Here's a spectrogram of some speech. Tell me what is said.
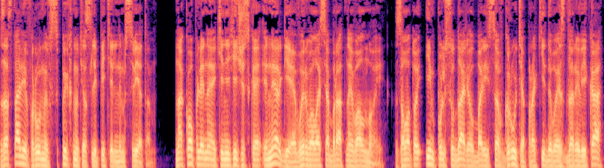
заставив руны вспыхнуть ослепительным светом. Накопленная кинетическая энергия вырвалась обратной волной. Золотой импульс ударил Бориса в грудь, опрокидывая здоровяка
